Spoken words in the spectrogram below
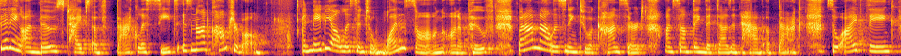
Sitting on those types of backless seats is not comfortable. And maybe I'll listen to one song on a poof, but I'm not listening to a concert on something that doesn't have a back. So I think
